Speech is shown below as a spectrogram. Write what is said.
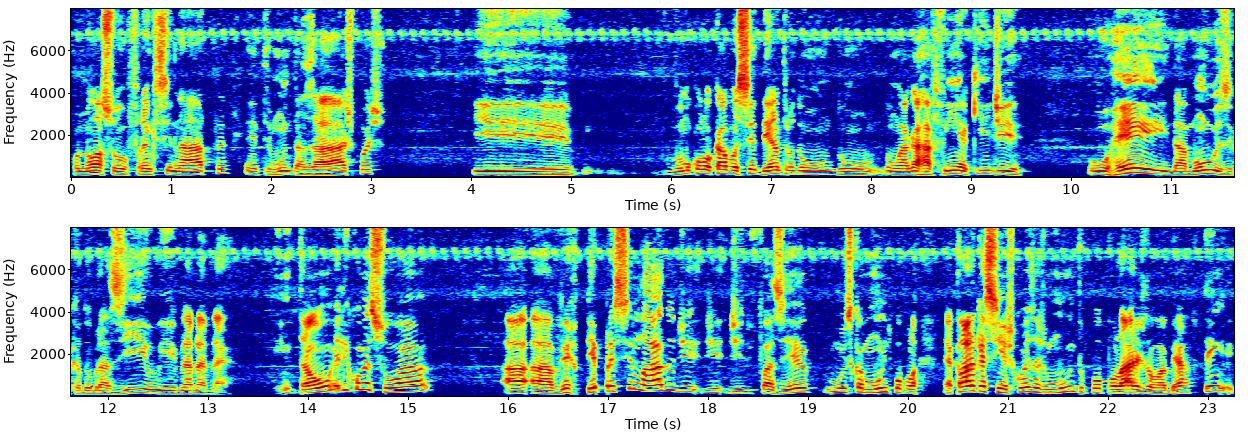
o nosso Frank Sinatra, entre muitas aspas, e vamos colocar você dentro de, um, de, um, de uma garrafinha aqui de o rei da música do Brasil e blá blá blá. Então ele começou a, a, a verter para esse lado de, de, de, fazer música muito popular. É claro que assim, as coisas muito populares do Roberto tem,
